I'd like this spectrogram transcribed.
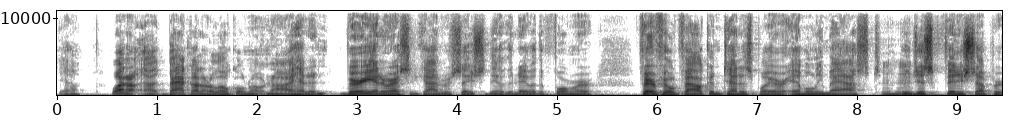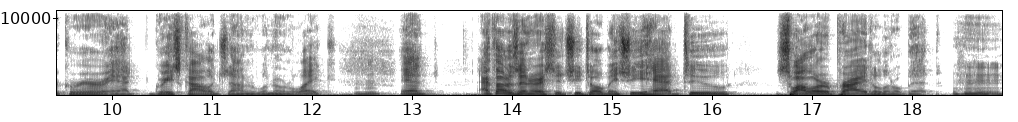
Yeah. Well, I don't- uh, back on our local note now, I had a very interesting conversation the other day with a former Fairfield Falcon tennis player, Emily Mast, who mm-hmm. just finished up her career at Grace College down in Winona Lake. Mm-hmm. And I thought it was interesting. She told me she had to swallow her pride a little bit.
